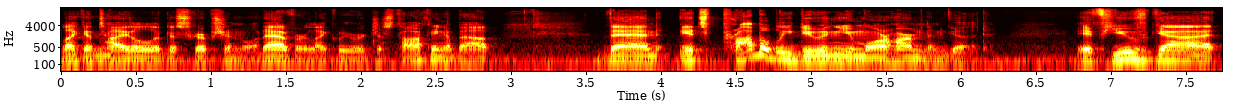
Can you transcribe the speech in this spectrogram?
like Mm-hmm. a title, a description, whatever, like we were just talking about, then it's probably doing you more harm than good. If you've got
